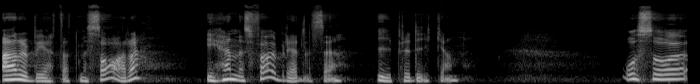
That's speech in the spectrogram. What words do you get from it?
arbetat med Sara i hennes förberedelse i predikan. Och så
